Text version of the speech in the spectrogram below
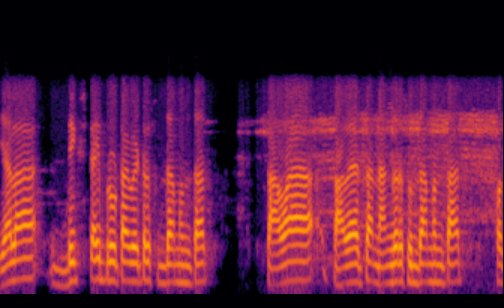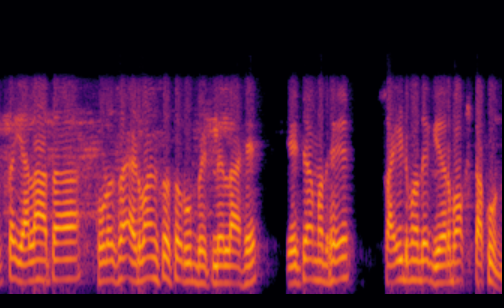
याला डिक्स टाईप रोटावेटर सुद्धा म्हणतात. तावा ताव्याचा नांगर सुद्धा म्हणतात. फक्त याला आता थोडंसं ऍडव्हान्स असं रूप भेटलेलं आहे. याच्यामध्ये साईडमध्ये गिअरबॉक्स टाकून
